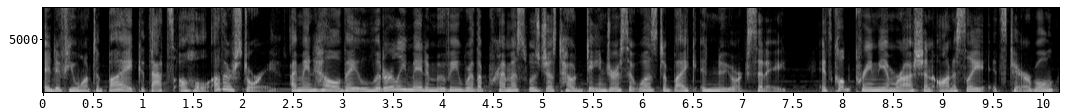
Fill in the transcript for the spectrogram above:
And if you want to bike, that's a whole other story. I mean, hell, they literally made a movie where the premise was just how dangerous it was to bike in New York City. It's called Premium Rush, and honestly, it's terrible.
